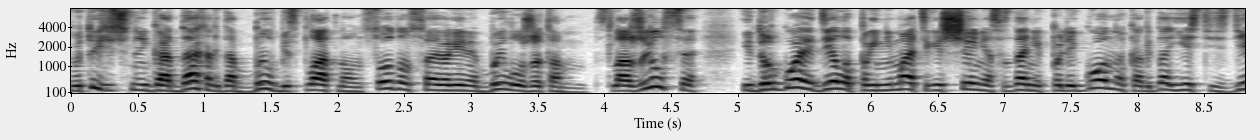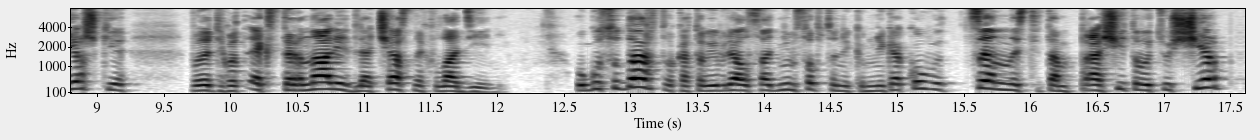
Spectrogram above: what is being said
в 2000-е годы, когда был бесплатно он создан в свое время, был уже там, сложился, и другое дело принимать решение о создании полигона, когда есть издержки вот этих вот экстерналей для частных владений. У государства, которое являлось одним собственником, никакого ценности там просчитывать ущерб –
